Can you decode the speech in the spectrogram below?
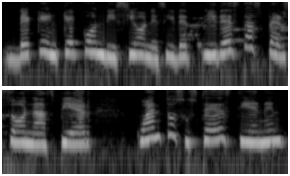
ve que en qué condiciones y de, y de estas personas, Pierre, ¿cuántos ustedes tienen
